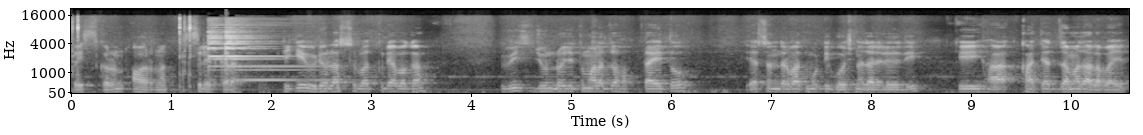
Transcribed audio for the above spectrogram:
प्रेस करून ऑर नक्की सिलेक्ट करा. ठीक आहे व्हिडिओला सुरुवात करूया बघा. वीस जून रोजी तुम्हाला जो हप्ता येतो या संदर्भात मोठी घोषणा झालेली होती की हा खात्यात जमा झाला पाहिजे.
